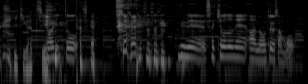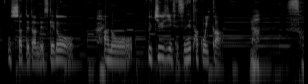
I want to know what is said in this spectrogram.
行きがち割と。確かにでね、先ほどね、あの、豊さんもおっしゃってたんですけど、はいあの、宇宙人説ね、タコイカ。あそ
